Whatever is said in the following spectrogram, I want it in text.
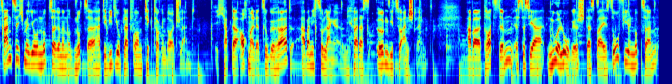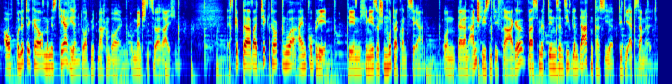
»20 Millionen Nutzerinnen und Nutzer hat die Videoplattform TikTok in Deutschland. Ich habe da auch mal dazu gehört, aber nicht so lange. Mir war das irgendwie zu anstrengend. Aber trotzdem ist es ja nur logisch, dass bei so vielen Nutzern auch Politiker und Ministerien dort mitmachen wollen, um Menschen zu erreichen. Es gibt da bei TikTok nur ein Problem, den chinesischen Mutterkonzern. Und daran anschließend die Frage, was mit den sensiblen Daten passiert, die die App sammelt.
